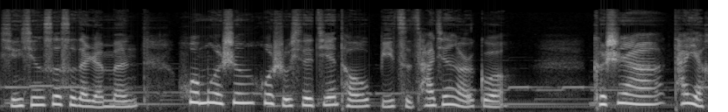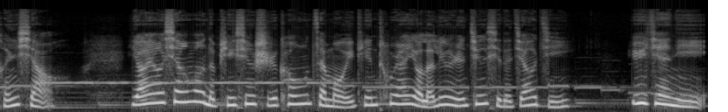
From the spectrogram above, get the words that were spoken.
形形色色的人们，或陌生或熟悉的街头彼此擦肩而过，可是啊，他也很小。遥遥相望的平行时空，在某一天突然有了令人惊喜的交集。遇见你，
